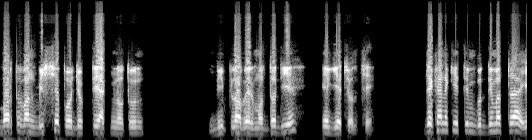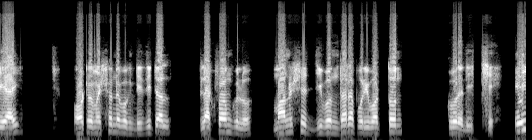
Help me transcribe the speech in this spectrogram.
বর্তমান বিশ্বে প্রযুক্তি এক নতুন বিপ্লবের মধ্য দিয়ে এগিয়ে চলছে। যেখানে কৃত্রিম বুদ্ধিমত্তা, এআই অটোমেশন এবং ডিজিটাল প্ল্যাটফর্মগুলো মানুষের জীবনধারা পরিবর্তন করে দিচ্ছে। এই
